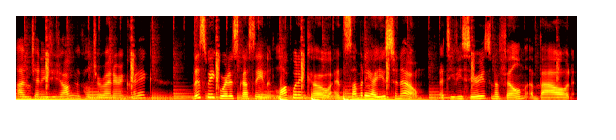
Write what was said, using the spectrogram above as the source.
I'm Jenny Zhang, the culture writer and critic. This week we're discussing Lockwood & Co. and Somebody I Used to Know, a TV series and a film about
